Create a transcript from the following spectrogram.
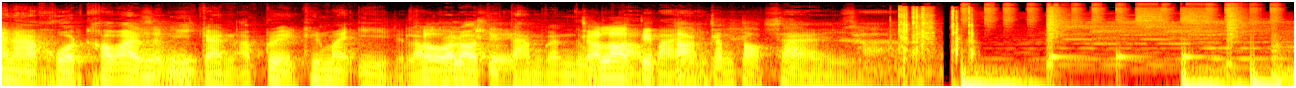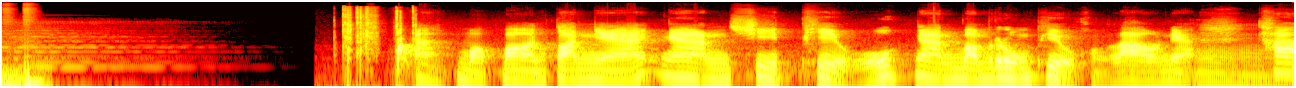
อนาคตเขาอาจจะมีการอัปเกรดขึ้นมาอีก เราก็รอโคติดตามกันดูก็รอต่อไปติดตามกันต่อไป อะหมอปอนตอนเนี้ยงานฉีดผิว งานบำรุงผิวของเราเนี่ยอืมถ้า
